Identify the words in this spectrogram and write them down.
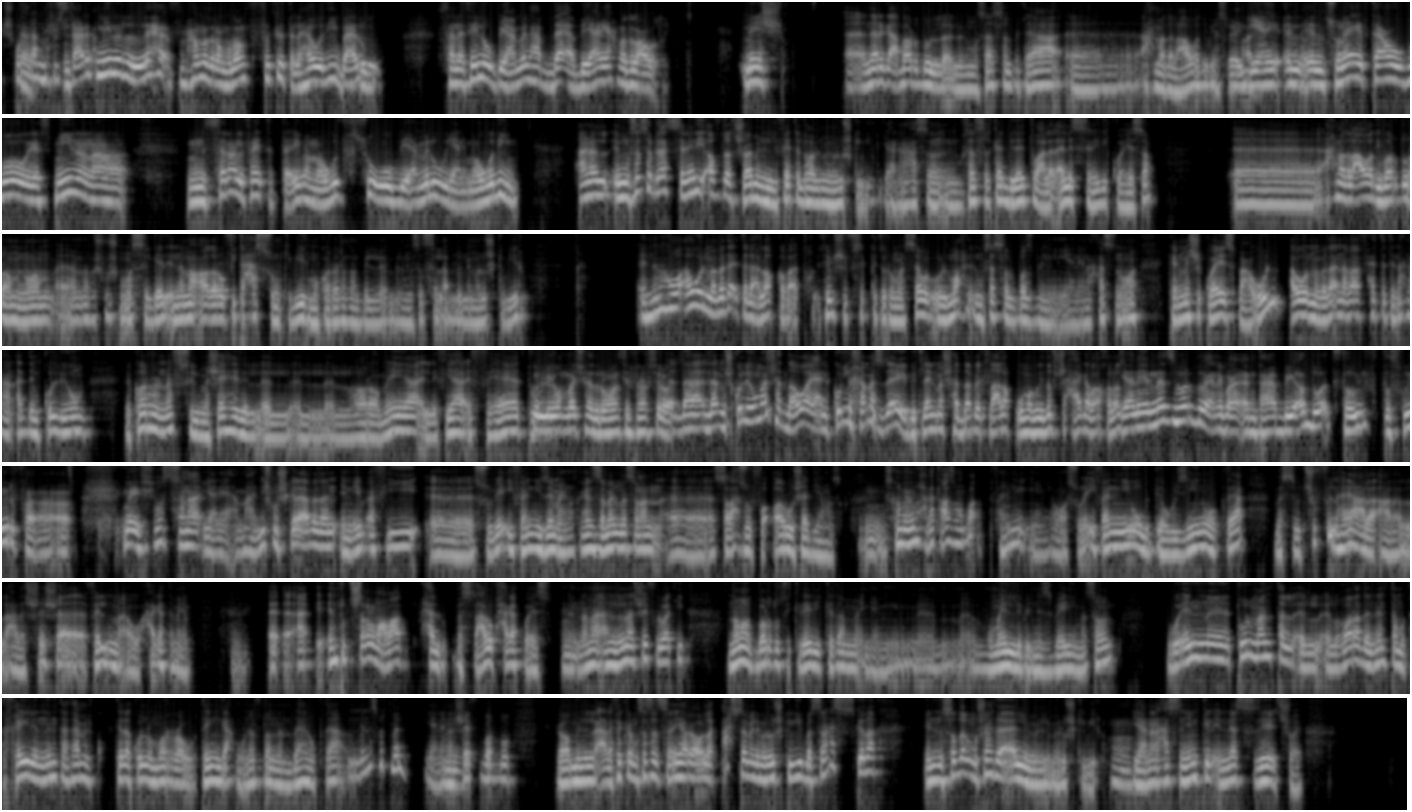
مش مهتم. انت عارف مين اللي لحق في محمد رمضان في فكرة الهوا دي؟ بقاله سنتين وبيعملها بدأب يعني أحمد العوضي. ماشي. آه، نرجع برضو لل- للمسلسل بتاع آه، أحمد العوضي وياسمين. يعني ال- الثنائي بتاعه هو وياسمين أنا من السنة اللي فاتت تقريبا موجود في السوق وبيعملوا يعني موجودين. أنا المسلسل بتاع السنة دي أفضل شوية من اللي فات اللي هو اللي ملوش كبير. يعني أنا حاسس إن المسلسل كانت بدايته على الأقل السنة دي كويسة. أحمد العوضي برضو رغم إن هو آه، ما بشوفش ممثل جيد إنما أقدر أقول في تحسن كبير مقارنة بال- بالمسلسل قبله اللي ملوش كبير. إنما هو أول ما بدأت العلاقة بقى تمشي في سكة الرومانسية والمحن المسلسل باظ مني. يعني أنا حاسس إن هو كان ماشي كويس معقول. أول ما بدأنا بقى في حتة إن إحنا هنقدم كل يوم نكرر نفس المشاهد ال- ال- ال- الغرامية اللي فيها إفيهات كل يوم مشهد رومانسي في نفس الوقت. ده لا مش كل يوم مشهد ده هو يعني كل خمس دقايق بتلاقي المشهد ده بيطلع لك وما بيضيفش حاجة بقى خلاص. يعني الناس برضو يعني بقى أنت بيقضوا وقت طويل في التصوير ف ماشي. بص أنا يعني ما عنديش مشكلة ابدا إن يبقى في آه، ثنائي فني زي ما كان زمان مثلا آه، صلاح ذو الفقار وشادية مثلا. بس كانوا بيعملوا حاجات عظمة بقى فاهمني؟ يعني هو ثنائي فني ومتجوزين وبتاع بس بتشوف في النهاية على على على الشاشة فيلم أو حاجة تمام. أنتوا بتشتغلوا مع بعض حلو بس تعالوا بحاجة كويسة. إنما أنا اللي أنا شايفه دلوقتي نمط برضو تكراري كده يعني ممل بالنسبة لي مثلا وإن طول ما أنت ال- ال- الغرض إن أنت متخيل إن أنت هتعمل كده كل مرة وتنجح ونفضل ننبهر وبتاع الناس بتمل يعني أنا. شايف برضو ان على فكرة المسلسل السنة دي هرجع أقول لك أحسن من اللي ملوش كبير بس أنا حاسس كده إن صدى المشاهدة أقل من اللي ملوش كبير. يعني أنا حاسس إن يمكن الناس زهقت شوية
